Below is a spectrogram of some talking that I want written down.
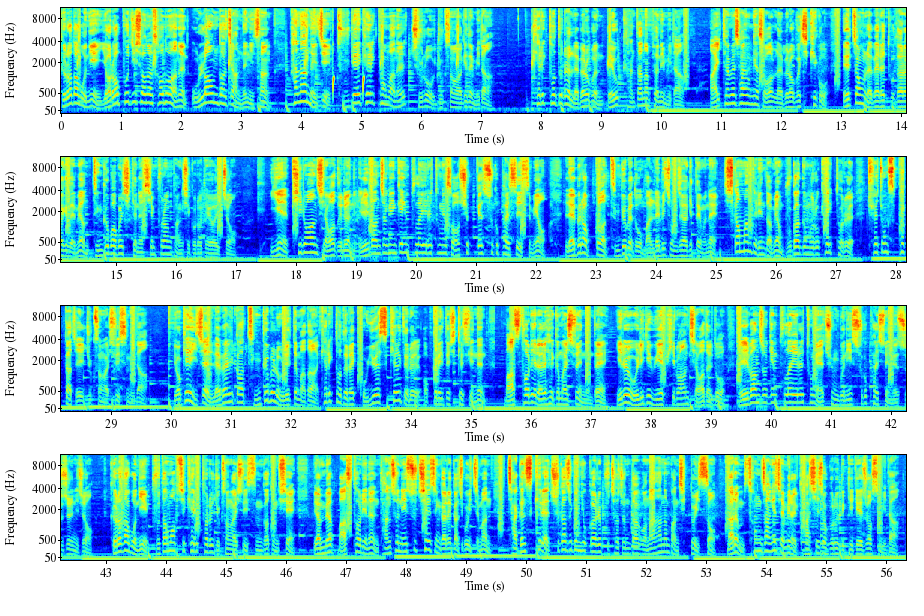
그러다보니 여러 포지션을 선호하는 all-rounder지 않는 이상 하나 내지 두 개의 캐릭터만을 주로 육성하게 됩니다. 캐릭터들의 레벨업은 매우 간단한 편입니다. 아이템을 사용해서 레벨업을 시키고 일정 레벨에 도달하게 되면 등급업을 시키는 심플한 방식으로 되어 있죠 이에 필요한 재화들은 일반적인 게임 플레이를 통해서 쉽게 수급할 수 있으며 레벨업과 등급에도 만렙이 존재하기 때문에 시간만 들인다면 무과금으로 캐릭터를 최종 스펙까지 육성할 수 있습니다. 여기에 이제 레벨과 등급을 올릴 때마다 캐릭터들의 고유의 스킬들을 업그레이드 시킬 수 있는 mastery를 해금할 수 있는데 이를 올리기 위해 필요한 재화들도 일반적인 플레이를 통해 충분히 수급할 수 있는 수준이죠 그러다 보니 부담없이 캐릭터를 육성할 수 있음과 동시에 몇몇 mastery는 단순히 수치의 증가를 가지고 있지만 작은 스킬에 추가적인 효과를 붙여준다거나 하는 방식도 있어 나름 성장의 재미를 가시적으로 느끼게 해주었습니다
